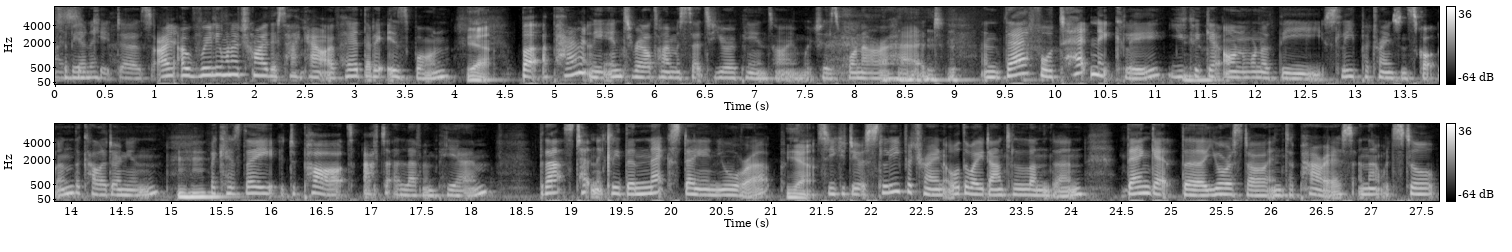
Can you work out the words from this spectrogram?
I To be think honest. it does. I, I really want to try this hack out. I've heard that it is one. Yeah. But apparently, Interrail time is set to European time, which is one hour ahead. and therefore, technically, you could get on one of the sleeper trains in Scotland, the Caledonian, Mm-hmm. because they depart after 11 pm. But that's technically the next day in Europe. Yeah. So you could do a sleeper train all the way down to London, then get the Eurostar into Paris, and that would still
